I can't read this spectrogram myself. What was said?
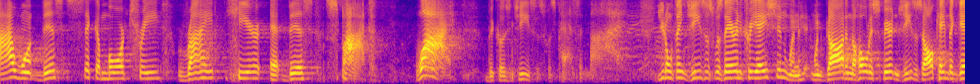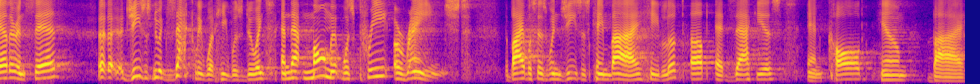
I want this sycamore tree right here at this spot. Why? Because Jesus was passing by. You don't think Jesus was there in creation when, when God and the Holy Spirit and Jesus all came together and said, uh, uh, Jesus knew exactly what he was doing, and that moment was prearranged. The Bible says when Jesus came by, he looked up at Zacchaeus and called him by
